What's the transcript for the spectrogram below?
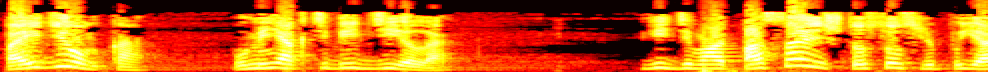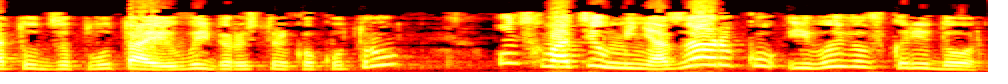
«Пойдем-ка, у меня к тебе дело». Видимо, опасаясь, что сослепу я тут заплутаю и выберусь только к утру, он схватил меня за руку и вывел в коридор.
